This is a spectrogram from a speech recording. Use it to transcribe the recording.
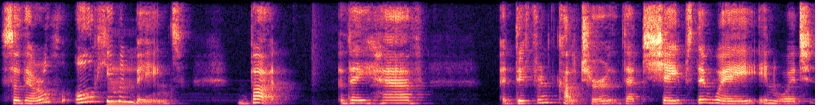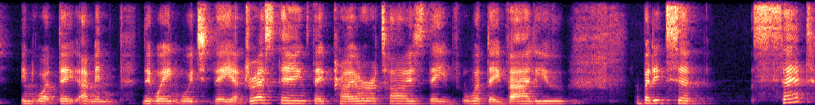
So they're all, all human hmm. beings, but they have a different culture that shapes the way in which in what they i mean the way in which they address things they prioritize they what they value but it's a set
